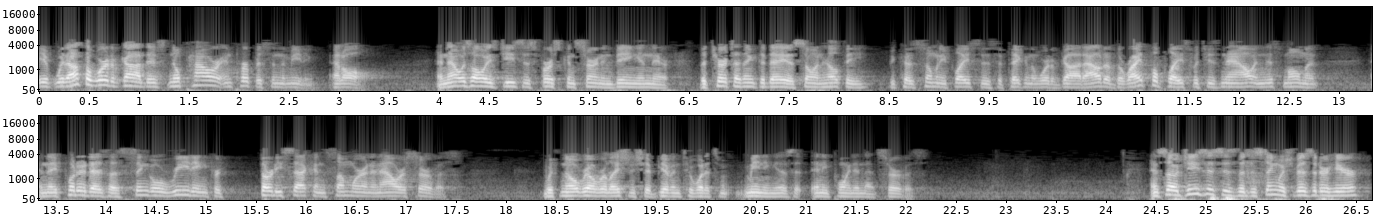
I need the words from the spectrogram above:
if, without the Word of God, there's no power and purpose in the meeting at all. And that was always Jesus' first concern in being in there. The church, I think, today is so unhealthy because so many places have taken the Word of God out of the rightful place, which is now in this moment, and they put it as a single reading for 30 seconds somewhere in an hour service with no real relationship given to what its meaning is at any point in that service. And so Jesus is the distinguished visitor here.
